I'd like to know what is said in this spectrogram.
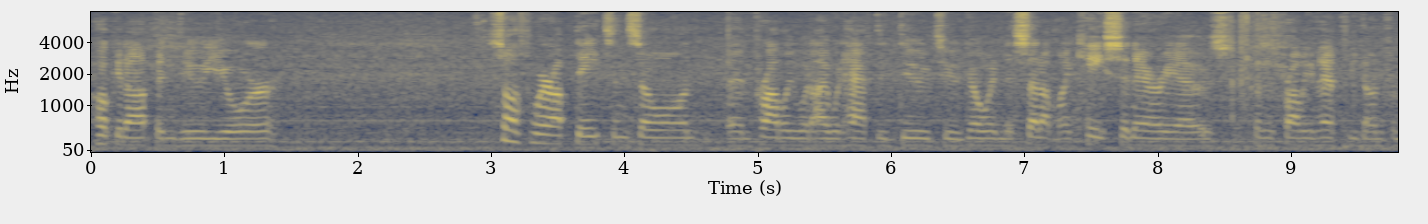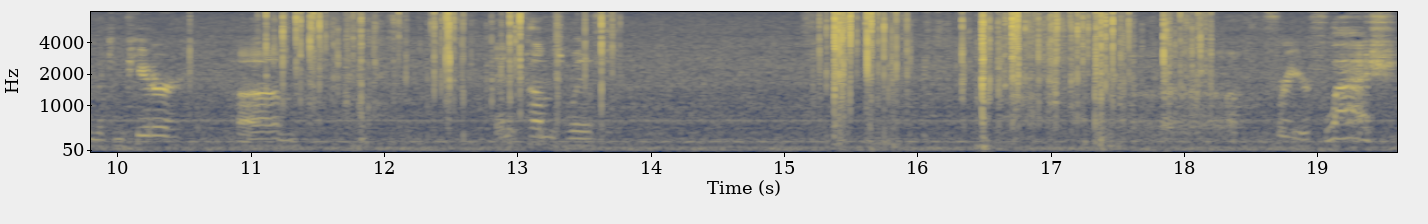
hook it up and do your software updates and so on and probably what I would have to do to go in to set up my case scenarios because it's probably going to have to be done from the computer um, and it comes with uh, for your flash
